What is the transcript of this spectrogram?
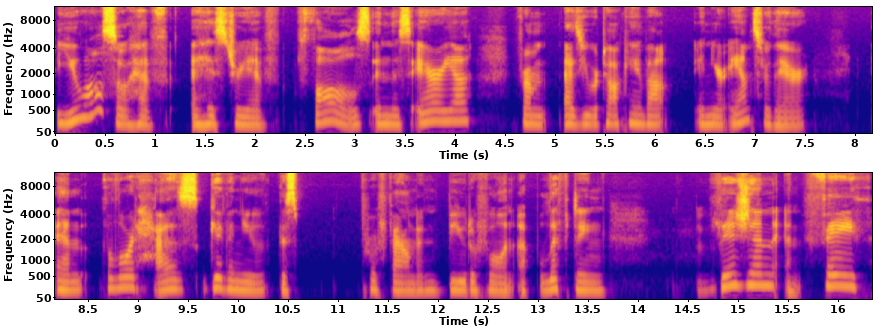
you also have a history of falls in this area from as you were talking about in your answer there and the lord has given you this profound and beautiful and uplifting vision and faith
